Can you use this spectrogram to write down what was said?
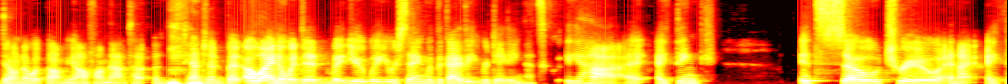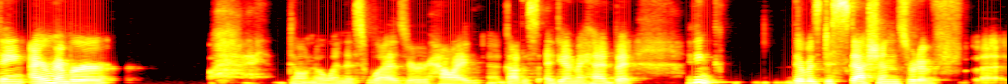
don't know what got me off on that t- tangent but oh i know what did what you what you were saying with the guy that you were dating that's yeah i i think it's so true. And I, I think I remember, I don't know when this was or how I uh, got this idea in my head, but I think there was discussion sort of uh,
